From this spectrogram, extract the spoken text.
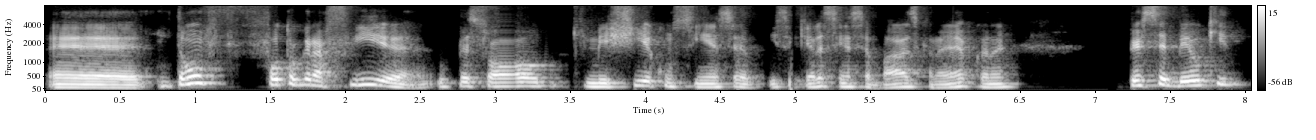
É, então, fotografia, o pessoal que mexia com ciência, isso aqui era ciência básica na época, né? Percebeu que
